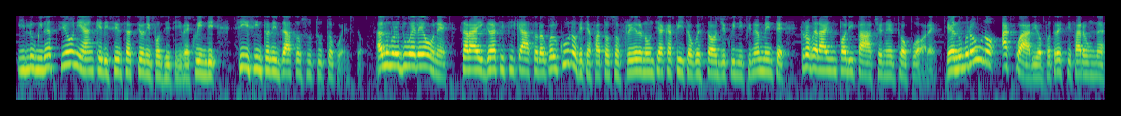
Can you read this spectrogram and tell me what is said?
illuminazioni e anche di sensazioni positive, quindi sii sintonizzato su tutto questo. Al numero 2 leone, sarai gratificato da qualcuno che ti ha fatto soffrire, non ti ha capito quest'oggi, quindi finalmente troverai un po' di pace nel tuo cuore. E al numero 1 Acquario, potresti fare un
